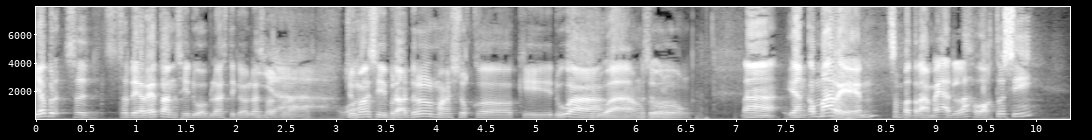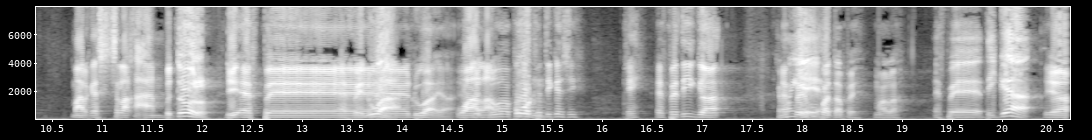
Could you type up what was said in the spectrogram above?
ya ber- se- sederetan sih 12 13 14. Iya. Wah. Cuma si Bradl masuk ke Q2 Q2, langsung. Nah, yang kemarin sempat ramai adalah waktu si Marquez kecelakaan. Betul, di FP FP2. 2 ya. FP2 apa Walaupun- FP3 sih? Eh, FP3. Emang FP4 iya ya? apa ya, malah? FP3. Ya,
